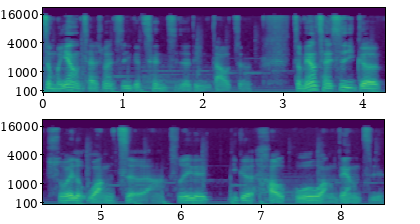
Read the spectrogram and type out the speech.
怎么样才算是一个称职的领导者？怎么样才是一个所谓的王者啊？所谓的一个好国王这样子？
